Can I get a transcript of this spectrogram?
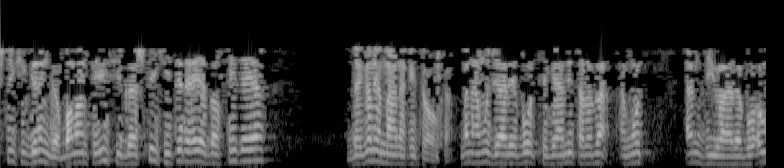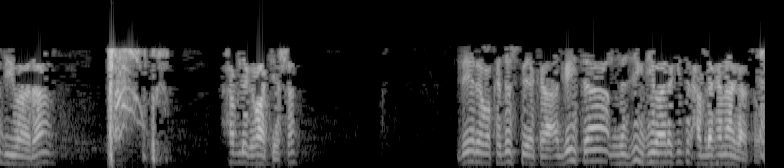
شتێکی گرنگە بەڵام پێویستی بە شتێکی تر هەیە بەسیید هەیە لەگەڵێ مانەکەی تەوەکە من هەموو جارێ بۆ تێگانی تەلەبە ئەموت ئەم دیوارە بۆ ئەو دیوارە حەبلێک ڕاکێشە. لێرەوە کە دەست پێەکە ئەگەیتە نزیک دیوارەکەی تر حەبلەکە ناگاتەوە.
